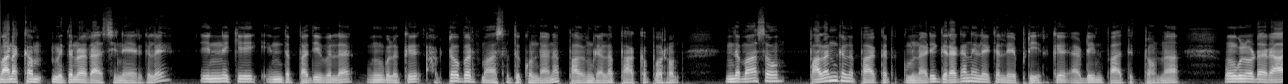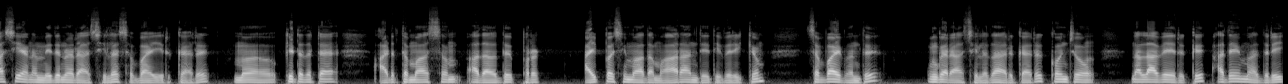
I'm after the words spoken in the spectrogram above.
வணக்கம் மிதுன ராசி நேயர்களே. இன்றைக்கி இந்த பதிவில் உங்களுக்கு அக்டோபர் மாதத்துக்கு உண்டான பலன்களை பார்க்க போகிறோம் இந்த மாதம் பலன்களை பார்க்கறதுக்கு முன்னாடி கிரகநிலைகள் எப்படி இருக்குது அப்படின்னு பார்த்துக்கிட்டோம்னா உங்களோட ராசியான மிதுன ராசியில் செவ்வாய் இருக்கார். கிட்டத்தட்ட அடுத்த மாதம் அதாவது புர ஐப்பசி மாதம் ஆறாம் தேதி வரைக்கும் செவ்வாய் வந்து உங்கள் ராசியில் தான் இருக்கார். கொஞ்சம் நல்லாவே இருக்குது அதே மாதிரி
